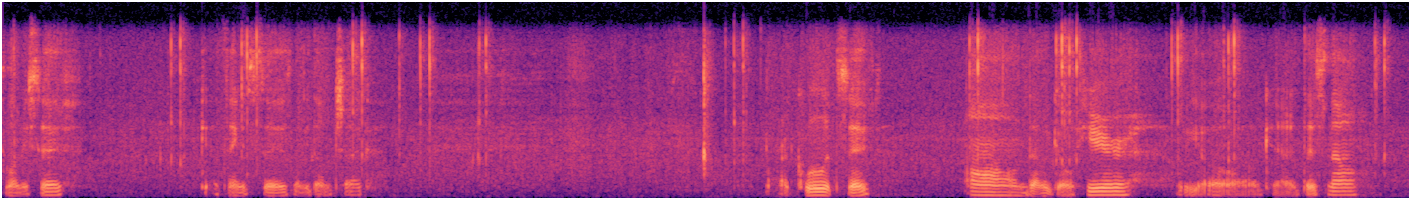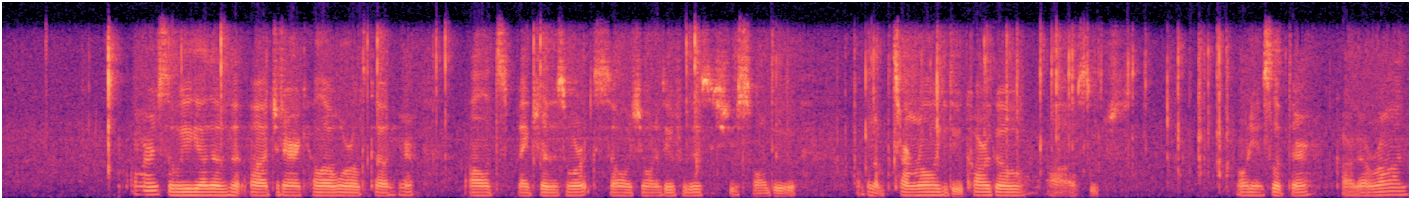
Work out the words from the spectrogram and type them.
So let me save. Okay, I think it's saved. Let me double check. Alright, cool, it's saved. Um, then we go here. We go, okay, edit this now. Alright, so we got a uh, generic hello world code here. Uh, let's make sure this works. So what you want to do for this is you just want to do open up the terminal. You do cargo, uh, Freudian slip there, cargo run.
